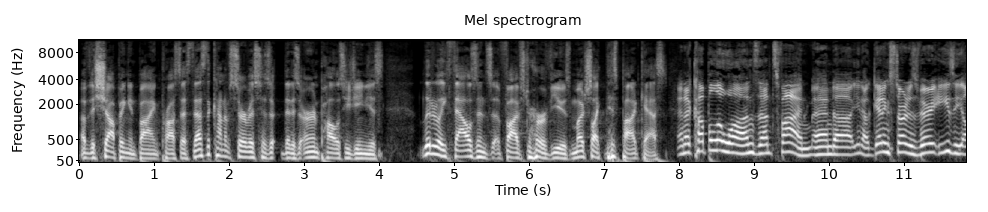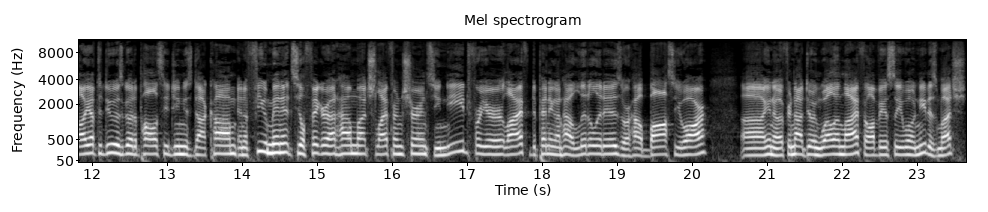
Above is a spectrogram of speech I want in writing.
of the shopping and buying process. That's the kind of service has, that has earned Policy Genius literally thousands of five star reviews, much like this podcast. and a couple of ones, that's fine. And, uh, you know, getting started is very easy. All you have to do is go to policygenius.com. In a few minutes, you'll figure out how much life insurance you need for your life, depending on how little it is or how boss you are. Uh, you know, if you're not doing well in life, obviously you won't need as much.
